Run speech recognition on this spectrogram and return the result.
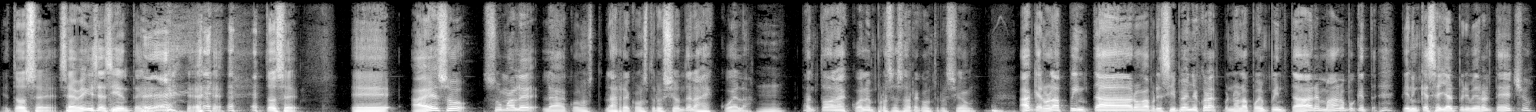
Entonces, se ven y se sienten. Entonces, eh, a eso súmale la, la reconstrucción de las escuelas. Están todas las escuelas en proceso de reconstrucción. Ah, que no las pintaron a principio de año escolar. Pues no las pueden pintar, hermano, porque tienen que sellar primero el techo.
